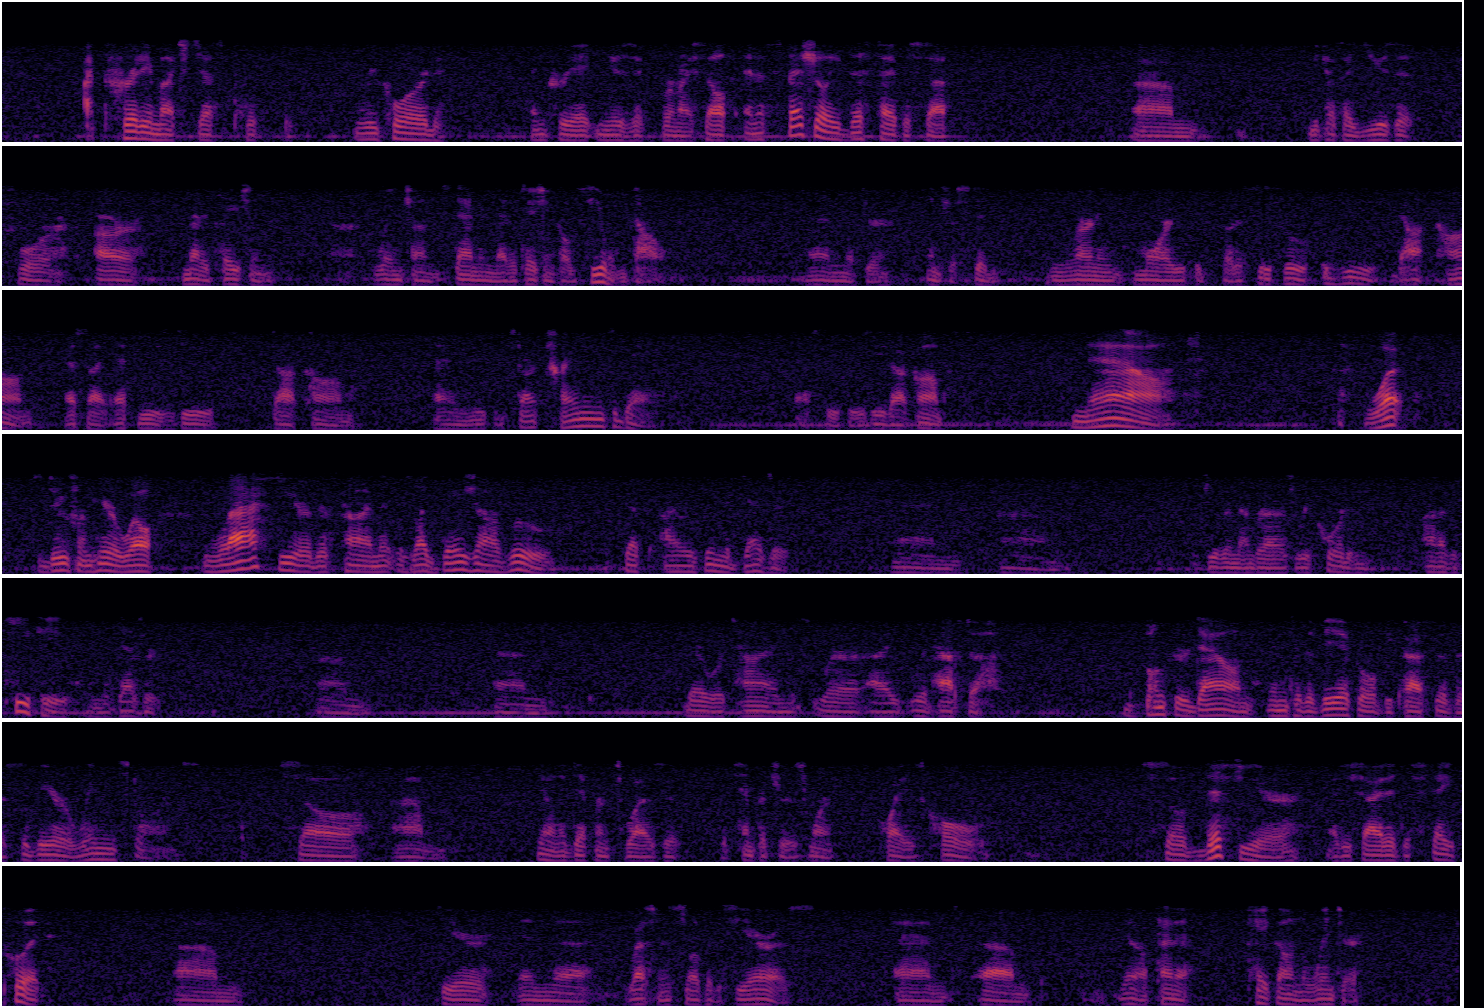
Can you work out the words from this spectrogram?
I pretty much just record and create music for myself, and especially this type of stuff, um, because I use it for our meditation, uh, Wing Chun standing meditation called Xiong Tao. And if you're interested in learning more, you could go to sifuz.com, S-I-F-U-Z.com and you can start training today. SC3Z.com. Now, what to do from here? Well, last year, this time, it was like deja vu, except I was in the desert. And um, if you remember, I was recording out of a teepee in the desert. Um, and there were times where I would have to bunker down into the vehicle because of the severe windstorms. So, um, the only difference was that the temperatures weren't quite as cold. So this year, I decided to stay put um, here in the western slope of the Sierras, and um, you know, kind of take on the winter.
